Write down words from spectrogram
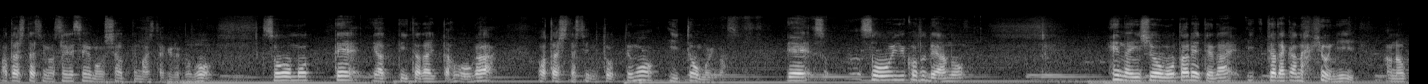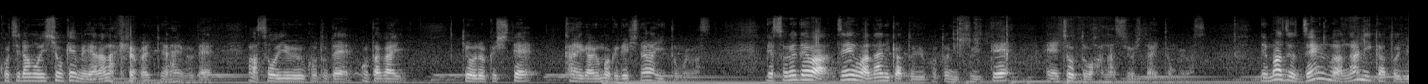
私たちの先生もおっしゃってましたけれどもそう思ってやっていただいた方が私たちにとってもいいと思います。でそういうことであの変な印象を持たれてないいただかないようにあのこちらも一生懸命やらなければいけないので、まあ、そういうことでお互い協力して会がうまくできたらいいと思います。でそれでは善は何かということについて、えちょっとお話をしたいと思います。でまず善は何かとい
